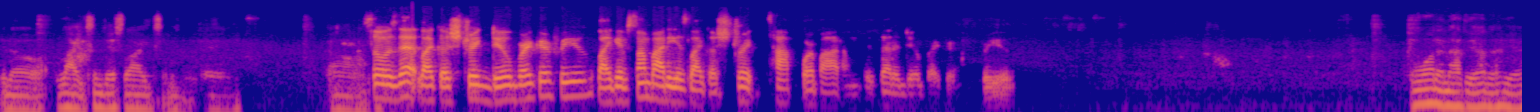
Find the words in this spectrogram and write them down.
you know likes and dislikes and. and so is that like a strict deal breaker for you like if somebody is like a strict top or bottom is that a deal breaker for you one and not the other, yeah.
